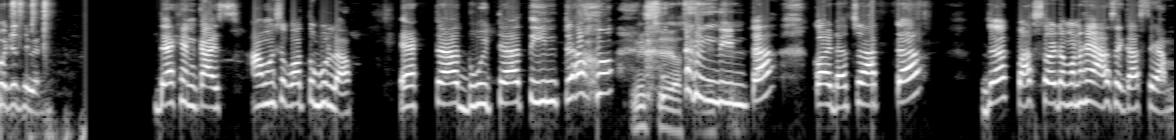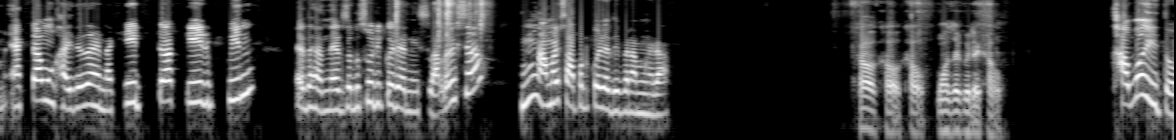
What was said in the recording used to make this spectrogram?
মরে যাবেন। দেখেন গাইজ আম হচ্ছে কতগুলা? একটা দুইটা তিনটা তিনটা কয়টা? চারটা যাক পাঁচ ছয়টা মনে হয় আছে গাছে আম। একটা আমও খাইতে দেয় না। কিটটা কিরপিন এ দেখেন এর জন্য চুরি করে নিস ভালো হয়েছে হম আমার সাপোর্ট করে দিবেন আপনারা। খাও খাও খাও মজা করে খাও। খাবোই তো।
